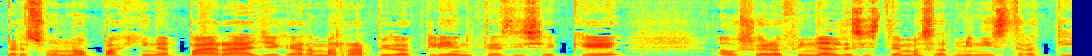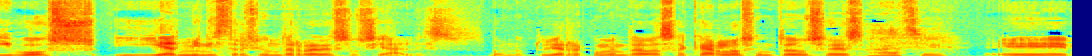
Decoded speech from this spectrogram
persona o página para llegar más rápido a clientes. Dice que a usuario final de sistemas administrativos y administración de redes sociales. Bueno, tú ya recomendabas sacarlos, entonces Ah, sí. eh,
